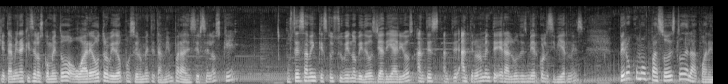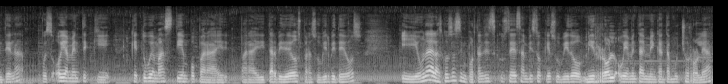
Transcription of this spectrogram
que también aquí se los comento o haré otro video posteriormente también para decírselos que Ustedes saben que estoy subiendo videos ya diarios. Antes, anteriormente era lunes, miércoles y viernes. Pero como pasó esto de la cuarentena, pues obviamente que, tuve más tiempo para, para editar videos, para subir videos. Y una de las cosas importantes es que ustedes han visto que he subido mi rol. Obviamente a mí me encanta mucho rolear.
